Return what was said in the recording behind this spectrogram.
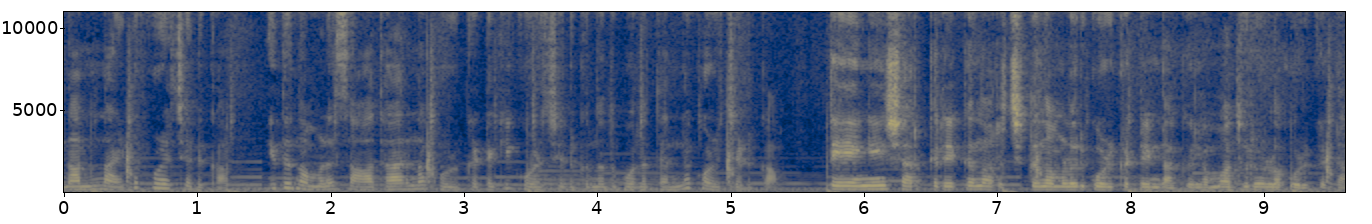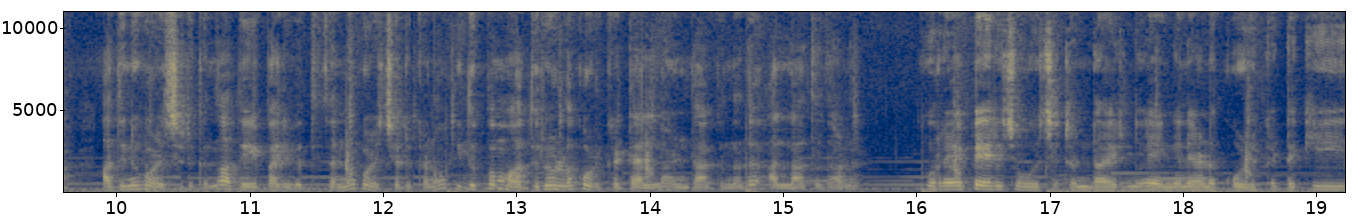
നന്നായിട്ട് കുഴച്ചെടുക്കാം. ഇത് നമ്മൾ സാധാരണ കൊഴുക്കട്ടയ്ക്ക് കുഴച്ചെടുക്കുന്നത് പോലെ തന്നെ കുഴച്ചെടുക്കാം. തേങ്ങയും ശർക്കരയൊക്കെ നിറച്ചിട്ട് നമ്മളൊരു കൊഴുക്കട്ട ഉണ്ടാക്കുമല്ലോ മധുരമുള്ള കൊഴുക്കട്ട. അതിന് കുഴച്ചെടുക്കുന്ന അതേ പരുവത്തിൽ തന്നെ കുഴച്ചെടുക്കണം. ഇതിപ്പോൾ മധുരമുള്ള കൊഴുക്കട്ട അല്ല ഉണ്ടാക്കുന്നത് അല്ലാത്തതാണ്. കുറേ പേര് ചോദിച്ചിട്ടുണ്ടായിരുന്നു എങ്ങനെയാണ് കൊഴുക്കട്ടയ്ക്ക് ഈ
